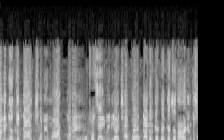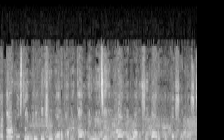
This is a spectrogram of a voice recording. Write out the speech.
আমি কিন্তু তার ছবি মার্ক করে সোশ্যাল মিডিয়ায় ছাপবো যাদেরকে ডেকেছে তারা কিন্তু সাবধান। তার মুসলিম বিদ্বেষী মনোভাবের কারণে নিজের গ্রামের মানুষও তার উপর অসন্তুষ্ট।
